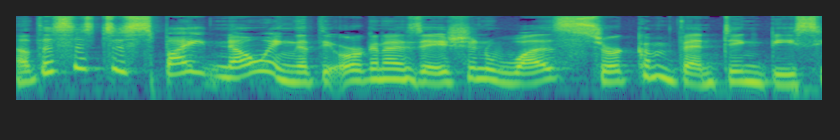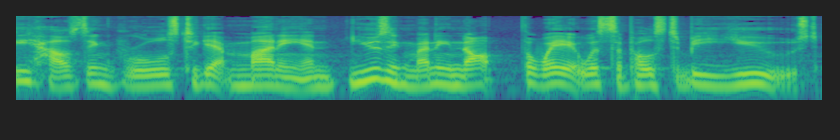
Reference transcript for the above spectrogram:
Now, this is despite knowing that the organization was circumventing BC housing rules to get money and using money not the way it was supposed to be used.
